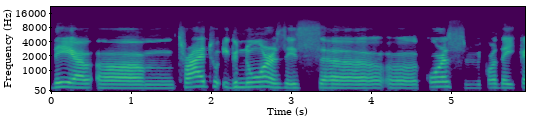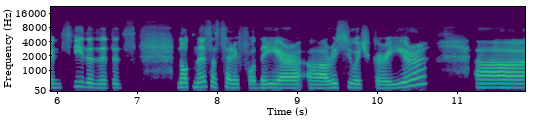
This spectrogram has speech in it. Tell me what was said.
they um, try to ignore this uh, course because they consider that it's not necessary for their uh, research career. Uh,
